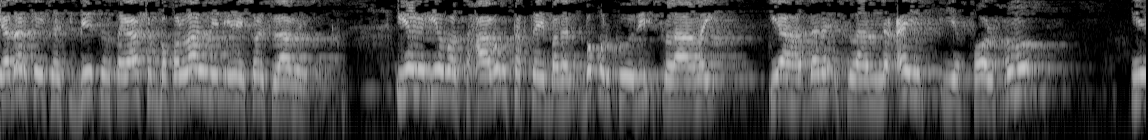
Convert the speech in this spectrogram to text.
yaad arkaysaa siddeetan sagaashan boqolaal nin inay soo islaamayso. Iyaga iyagoo saxaabo u tagtay badan boqorkoodii islaamay yaa haddana islaam nacayb iyo foolxumo iyo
